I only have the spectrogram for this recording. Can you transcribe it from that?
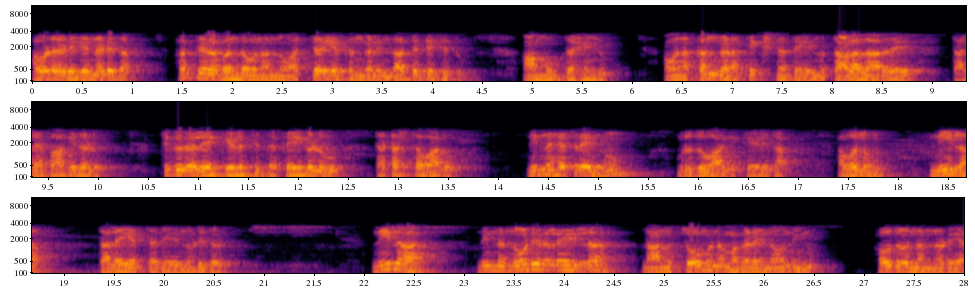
ಅವಳೆಡೆಗೆ ನಡೆದ. ಹತ್ತಿರ ಬಂದವನನ್ನು ಅಚ್ಚರಿಯ ಕಂಗಳಿಂದ ದಿಟ್ಟಿಸಿತು. ಆ ಮುಗ್ಧ ಹೆಣ್ಣು ಅವನ ಕಂಗಳ ತೀಕ್ಷ್ಣತೆಯನ್ನು ತಾಳಲಾರದೆ ತಲೆಬಾಗಿದಳು. ಚಿಗುರಲೆ ಕೇಳುತ್ತಿದ್ದ ಕೈಗಳು ತಟಸ್ಥವಾದವು. ನಿನ್ನ ಹೆಸರೇನು? ಮೃದುವಾಗಿ ಕೇಳಿದ. ಅವನು, ನೀಲ. ತಲೆ ಎತ್ತದೆ ನುಡಿದಳು. ನೀಲ, ನಿನ್ನ ನೋಡಿರಲೇ ಇಲ್ಲ. ನಾನು ಚೋಮನ ಮಗಳೇನೋ ನೀನು. ಹೌದ್ರು ನನ್ನೊಡೆಯ,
